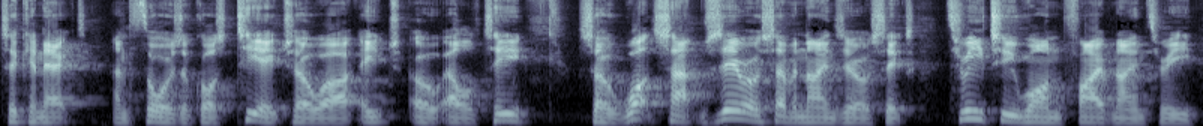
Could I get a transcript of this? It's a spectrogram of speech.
to connect. And Thor is, of course, T H O R H O L T. So WhatsApp 07906 321 593,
